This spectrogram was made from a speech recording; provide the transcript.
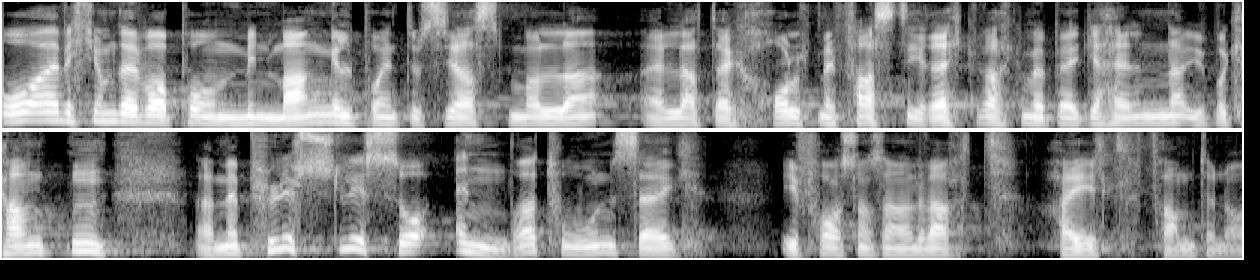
og Jeg vet ikke om det var på min mangel på entusiasme eller at jeg holdt meg fast i rekkverket med begge hendene ut på kanten, uh, men plutselig så endra tonen seg ifra sånn som det hadde vært helt fram til nå.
